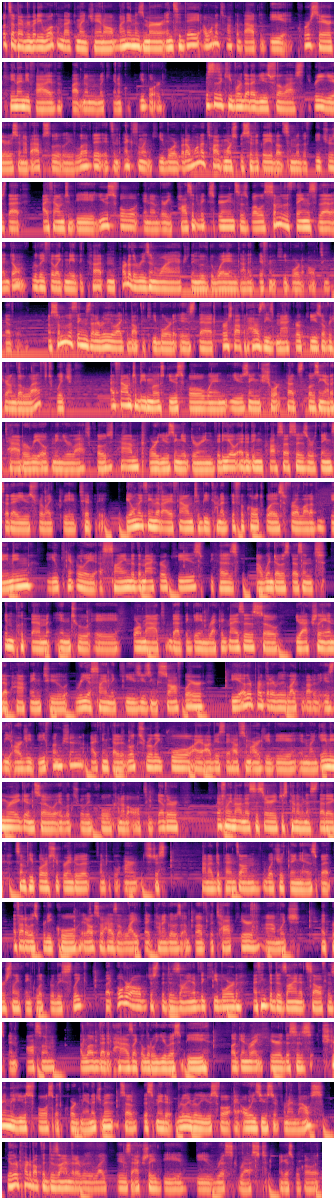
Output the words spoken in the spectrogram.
What's up everybody, welcome back to my channel. My name is Mur and today I want to talk about the Corsair K95 Platinum Mechanical Keyboard. This is a keyboard that I've used for the last three years and I've absolutely loved it. It's an excellent keyboard, but I want to talk more specifically about some of the features that I found to be useful in a very positive experience, as well as some of the things that I don't really feel like made the cut and part of the reason why I actually moved away and got a different keyboard altogether. Now, some of the things that I really like about the keyboard is that first off, it has these macro keys over here on the left, which I found to be most useful when using shortcuts, closing out a tab or reopening your last closed tab, or using it during video editing processes or things that I use for like creativity. The only thing that I found to be kind of difficult was for a lot of gaming, you can't really assign the macro keys because uh, Windows doesn't input them into a format that the game recognizes. So you actually end up having to reassign the keys using software. The other part that I really like about it is the RGB function. I think that it looks really cool. I obviously have some RGB in my gaming rig, and so it looks really cool kind of all together. Definitely not necessary, just kind of an aesthetic. Some people are super into it, some people aren't. It's just kind of depends on what your thing is, but I thought it was pretty cool. It also has a light that kind of goes above the top here, um, which I personally think looked really sleek. But overall, just the design of the keyboard, I think the design itself has been awesome. I love that it has like a little USB plugin right here. This is extremely useful with cord management. So this made it really, really useful. I always used it for my mouse. The other part about the design that I really like is actually the, the wrist rest, I guess we'll call it.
